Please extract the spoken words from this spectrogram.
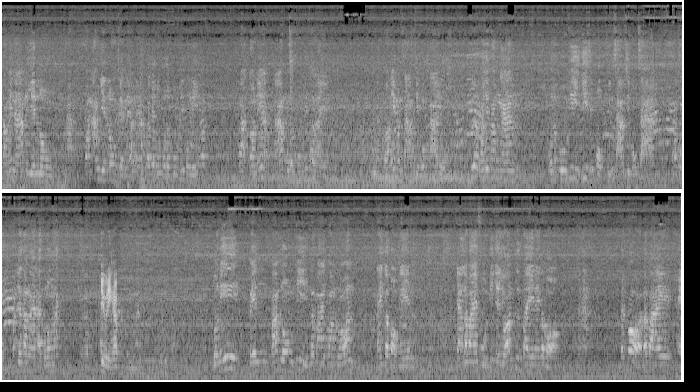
ทำให้น้ำเย็นลง พอน้ำเย็นลงเสร็จแล้วเนี่ยเราจะดูอุณหภูมิที่ตรงนี้ครับ ว่าตอนเนี้ยน้ำอุณหภูมิที่เท่าไหร่ ตอนนี้มัน 30 องศาอยู่ เครื่องเขาจะทำงานอุณหภูมิที่ 26 ถึง 30 องศาครับผมมันจะทำงานอัตโนมัตินะครับพี่สวัสดีครับ ตัวนี้เป็นปั๊มลมที่ระบายความร้อนในกระบอกเลนจะระบายฝุ่นที่จะย้อนขึ้นไปในกระบอกนะฮะแล้วก็ระบายแผล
